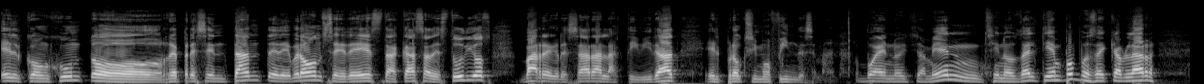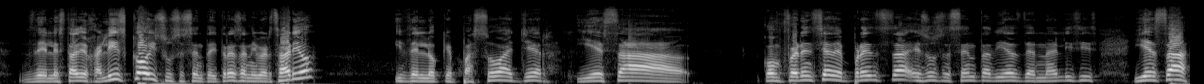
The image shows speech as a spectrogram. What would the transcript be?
el conjunto representante de bronce de esta casa de estudios va a regresar a la actividad el próximo fin de semana. Bueno, y también si nos da el tiempo, pues hay que hablar del Estadio Jalisco y su 63 aniversario y de lo que pasó ayer y esa conferencia de prensa, esos 60 días de análisis y esa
